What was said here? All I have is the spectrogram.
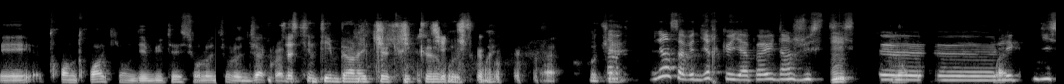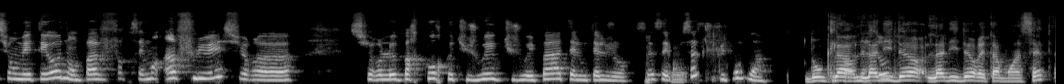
et 33 qui ont débuté sur le, sur le Jack Rabbit. Justin Timberlake, Crick Rose. Ouais. Ouais. Ok. Bien, ça veut dire qu'il n'y a pas eu d'injustice, que euh, Ouais. les conditions météo n'ont pas forcément influé sur, euh, sur le parcours que tu jouais ou que tu jouais pas tel ou tel jour. Ça, c'est Ouais. ça, c'est plutôt bien. Donc On la, leader, la leader est à moins 7.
